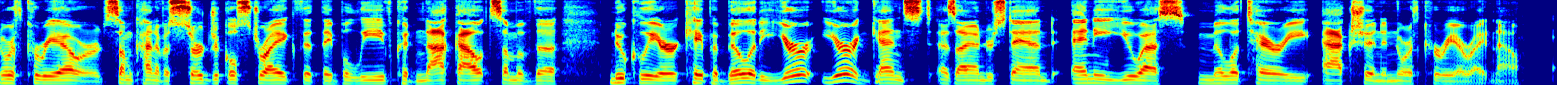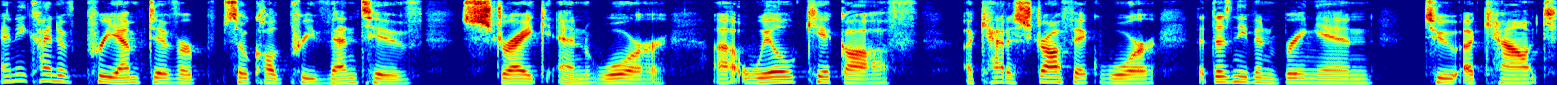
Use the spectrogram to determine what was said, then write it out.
North Korea or some kind of a surgical strike that they believe could knock out some of the nuclear capability. You're you're against, as I understand, any U.S. military action in North Korea right now any kind of preemptive or so called preventive strike and war uh, will kick off a catastrophic war that doesn't even bring in to account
